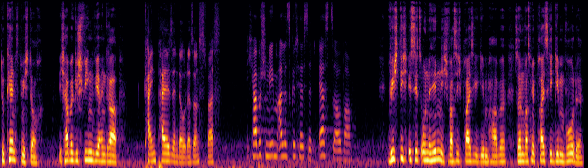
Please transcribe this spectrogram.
Du kennst mich doch. Ich habe geschwiegen wie ein Grab. Kein Peilsender oder sonst was? Ich habe schon eben alles getestet. Er ist sauber. Wichtig ist jetzt ohnehin nicht, was ich preisgegeben habe, sondern was mir preisgegeben wurde.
